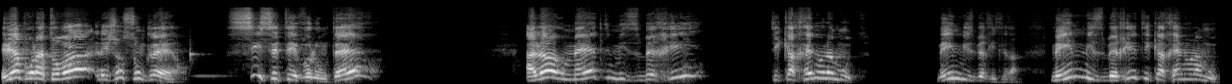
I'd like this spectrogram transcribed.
eh bien, pour la Torah, les choses sont claires. Si c'était volontaire, alors met misbechi tikachenu lamut. Mais misbechi, c'est ça. Mais misbechi tikachenu lamut.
